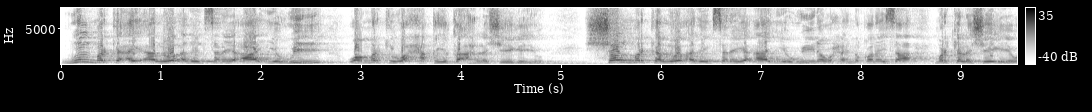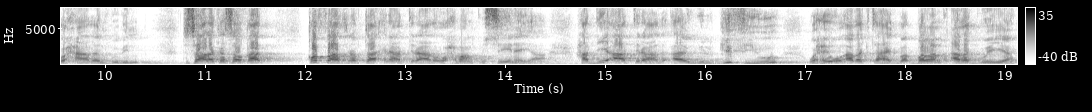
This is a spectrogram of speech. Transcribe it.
Will marka ay loo adeegsanaya i iyo we waa markii wax xaqiiqo ah la sheegayo. Shal marka loo adeegsanaya i iyo wena waxay noqonaysaa marka la sheegayo waxaadan hubin. Tusaale ka soo qaad qofaad rabtaa inaad tiraahdo waxbaan ku siinayaa haddii aad tiraahdo i will give you waxay u adag tahay ballan adag weeyaan.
